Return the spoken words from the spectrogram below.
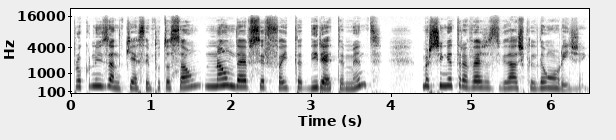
preconizando que essa imputação não deve ser feita diretamente, mas sim através das atividades que lhe dão origem.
